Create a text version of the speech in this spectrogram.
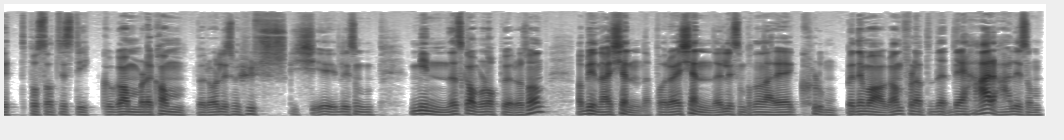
litt på statistikk og gamle kamper og liksom huske liksom minnes gamle oppgjør og sånn, da begynner jeg å kjenne på det. Og jeg kjenner liksom på den der klumpen i magen, for det, det her er liksom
